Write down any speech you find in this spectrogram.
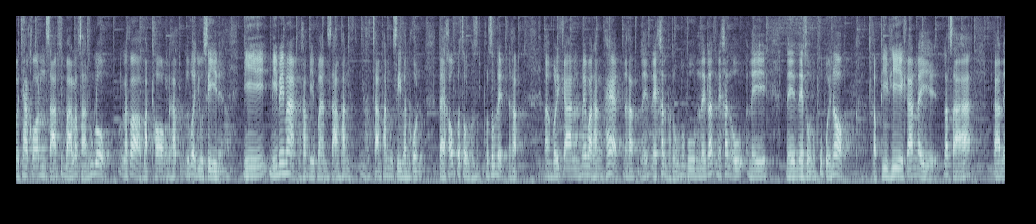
ประชากร 30 บาทรักษาทุกโรคแล้วก็บัตรทองนะครับหรือว่า UC เนี่ยมีมีไม่มากนะครับมีประมาณ 3,000 3,000ถึง4,000 คน แต่เขาประสบผลสำเร็จนะครับอ่าบริการไม่ว่าทางแพทย์นะครับในในขั้นปฐมภูมิในระในขั้นโอใน ในในส่วนของผู้ป่วยนอกกับ PP การในรักษาการใน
